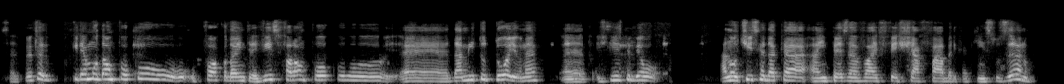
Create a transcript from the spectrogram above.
Certo, perfeito. Queria mudar um pouco o foco da entrevista, falar um pouco é, da Mito Toyo, né? É, a gente recebeu a notícia da que a, empresa vai fechar a fábrica aqui em Suzano.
